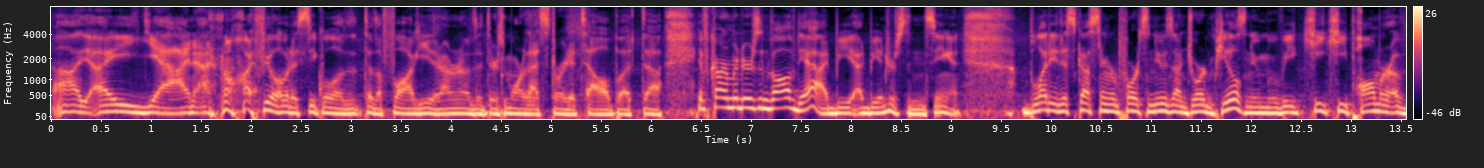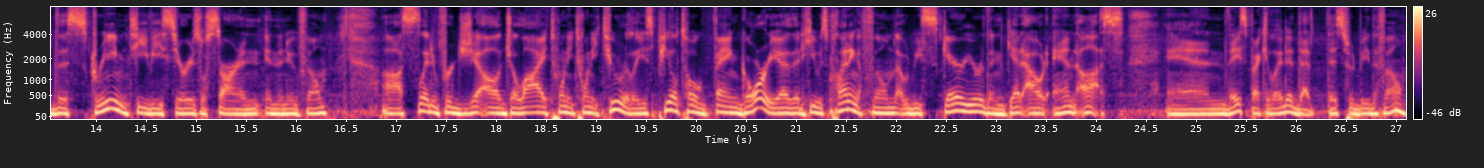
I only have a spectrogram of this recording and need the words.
uh, I yeah, I, I don't know how I feel about a sequel of, to the Fog either. I don't know that there's more of that story to tell. But uh, if Carpenter's involved, yeah, I'd be I'd be interested in seeing it. Bloody disgusting reports and news on Jordan Peele's new movie. Keke Palmer of the Scream TV series will star in in the new film, uh, slated for J- uh, July 2022 release. Peele told Fangoria that he was planning a film that would be scarier than Get Out and Us, and they speculated that this would be the film.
